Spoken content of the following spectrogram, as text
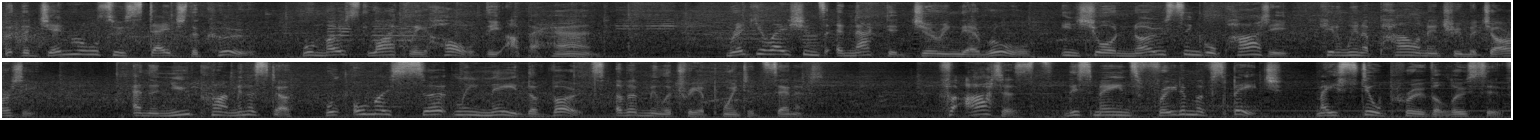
but the generals who staged the coup will most likely hold the upper hand. Regulations enacted during their rule ensure no single party can win a parliamentary majority, and the new Prime Minister will almost certainly need the votes of a military appointed Senate. For artists, this means freedom of speech may still prove elusive.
